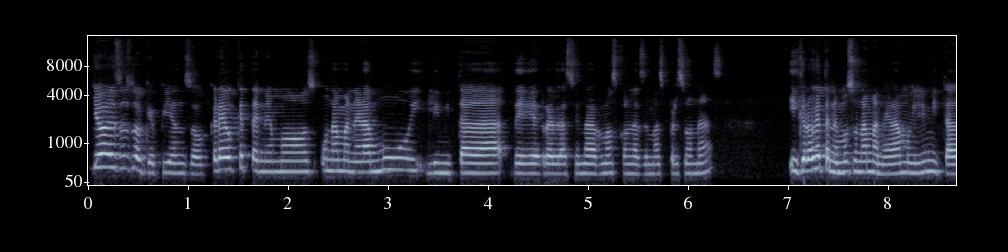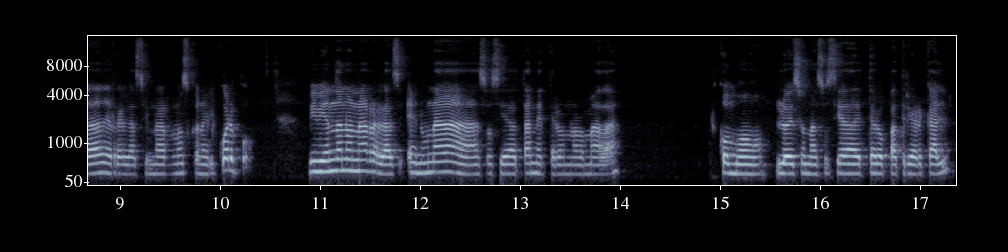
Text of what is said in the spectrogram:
yo eso es lo que pienso. Creo que tenemos una manera muy limitada de relacionarnos con las demás personas y creo que tenemos una manera muy limitada de relacionarnos con el cuerpo. Viviendo en una, en una sociedad tan heteronormada como lo es una sociedad heteropatriarcal,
